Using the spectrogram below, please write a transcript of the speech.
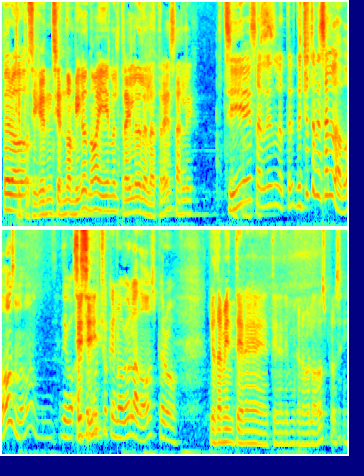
Pero Que pues siguen siendo amigos, ¿no? Ahí en el tráiler de la 3 sale. sí, entonces- sale en la 3. De hecho, también sale la 2, ¿no? Digo, Sí, hace mucho que no veo la 2, pero Yo también tiene, tiene tiempo que no veo la 2, pero sí.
